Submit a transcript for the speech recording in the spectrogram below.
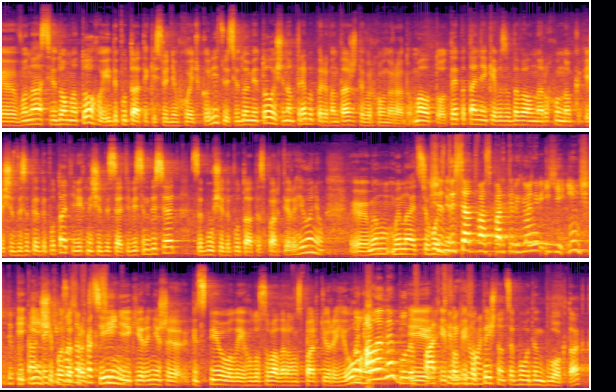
е, вона свідома того, і депутати, які сьогодні входять в коаліцію, свідомі того, що нам треба перевантажити Верховну Раду. Мало того, те питання, яке ви задавали на рахунок 60 депутатів, їх не 60 і 80, це бувші депутати з партії регіонів. Е, Ми, ми навіть сьогодні 62 з партії регіонів і є інші і депутати, інші які позафракційні, які раніше підспівували і голосували разом з партією регіонів. Ну, але не були в партії і, фа- І фактично це був один блок, так?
